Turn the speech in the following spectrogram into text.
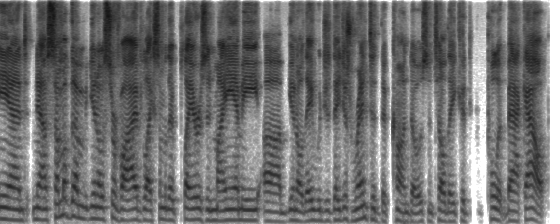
And now some of them, you know, survived. Like some of the players in Miami, um, you know, they would just, they just rented the condos until they could pull it back out.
